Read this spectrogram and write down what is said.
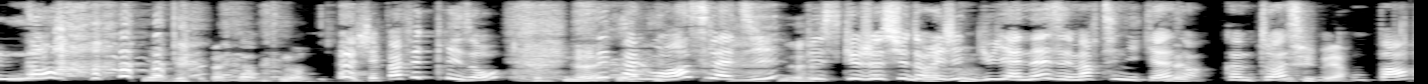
Non, Non, c'est pas ça. Non. j'ai pas fait de prison. C'est pas loin, cela dit, puisque je suis d'origine guyanaise et martiniquaise, comme toi, si je ne me Super. trompe pas.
